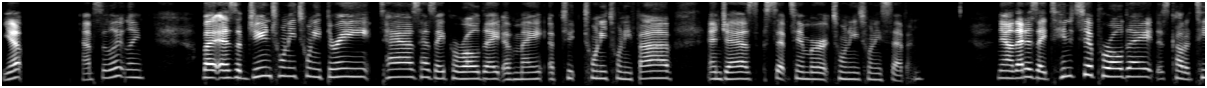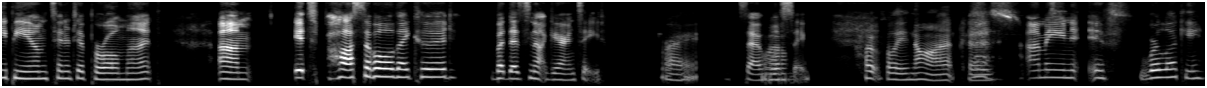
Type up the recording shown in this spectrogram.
Yep, absolutely. But as of June 2023, Taz has a parole date of May of 2025 and Jazz September 2027. Now that is a tentative parole date. It's called a TPM, tentative parole month. Um, it's possible they could, but that's not guaranteed. Right. So Well, we'll see. Hopefully not, because I mean, if we're lucky.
